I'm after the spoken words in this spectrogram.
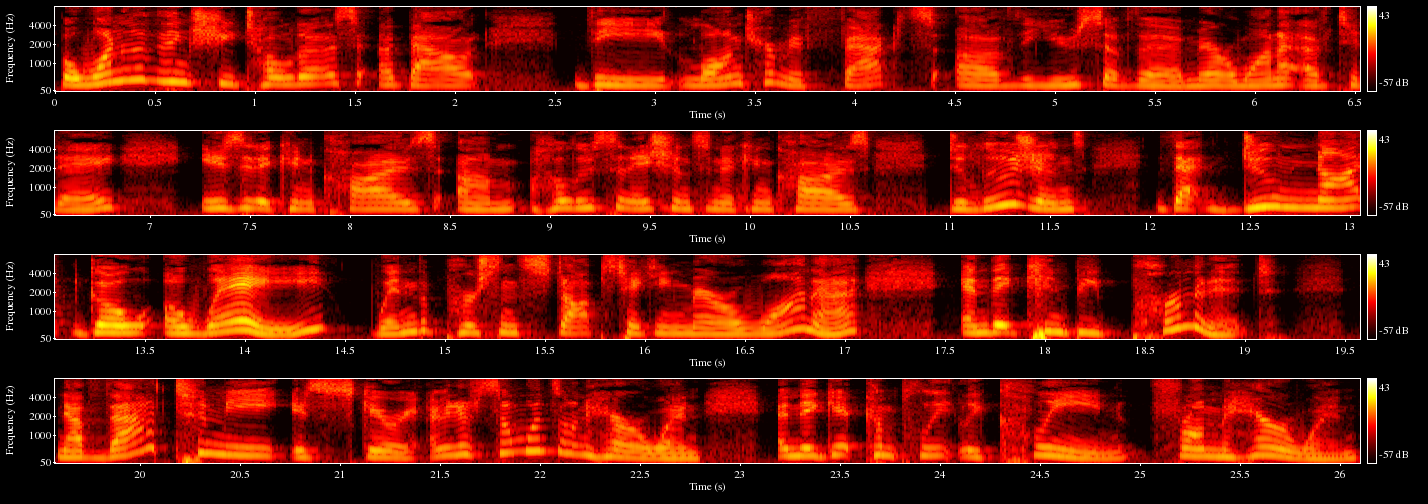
But one of the things she told us about the long term effects of the use of the marijuana of today is that it can cause um, hallucinations and it can cause delusions that do not go away when the person stops taking marijuana and they can be permanent. Now, that to me is scary. I mean, if someone's on heroin and they get completely clean from heroin,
